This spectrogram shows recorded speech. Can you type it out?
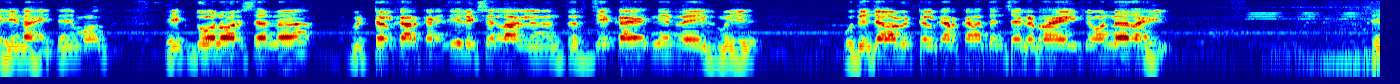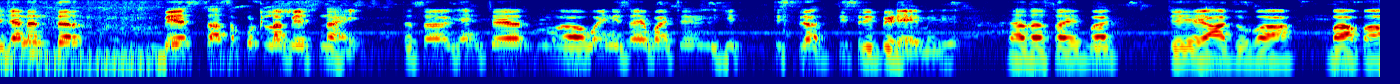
हे नाही. त्याच्यामुळं एक दोन वर्षानं विठ्ठल कारखान्याचे इलेक्शन लागल्यानंतर जे काय निर्णय येईल म्हणजे उद्या ज्याला विठ्ठल कारखाना त्यांच्याकडे राहील किंवा न राहील त्याच्यानंतर बेस असा कुठला बेस नाही. तसं ह्यांच्या वहिनी साहेबाची ही तिसरा तिसरी पिढी आहे. म्हणजे दादासाहेबाचे आजोबा बाबा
